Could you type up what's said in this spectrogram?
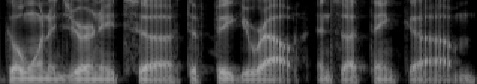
go on a journey to to figure out. And so I think um,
